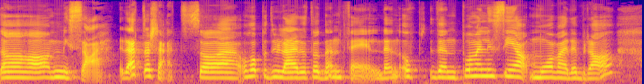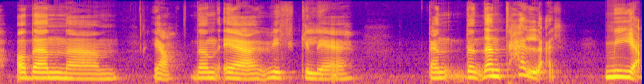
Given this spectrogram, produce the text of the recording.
da misser jeg, rett og slett. Så jeg håper du lærer av den feilen. Den, den påmeldingssida må være bra, og den eh, ja, den er virkelig Den, den, den teller mye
